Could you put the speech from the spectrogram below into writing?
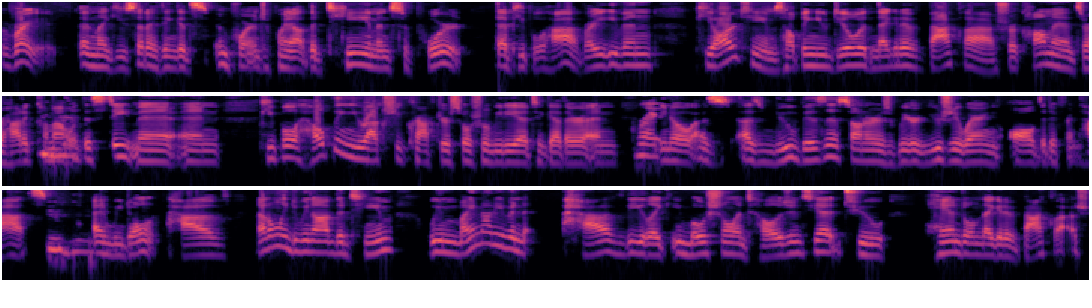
Right. And like you said, I think it's important to point out the team and support that people have, right? Even PR teams helping you deal with negative backlash or comments or how to come mm-hmm. out with a statement and people helping you actually craft your social media together and right. you know as as new business owners we're usually wearing all the different hats mm-hmm. and we don't have not only do we not have the team we might not even have the like emotional intelligence yet to handle negative backlash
